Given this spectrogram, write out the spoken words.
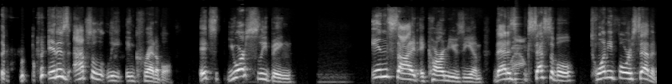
it is absolutely incredible. It's you are sleeping inside a car museum that is Wow. accessible 24 7.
